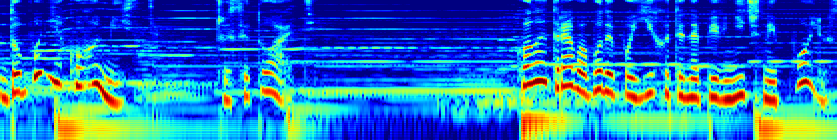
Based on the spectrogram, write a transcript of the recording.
до будь-якого місця чи ситуації. Коли треба буде поїхати на північний полюс,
